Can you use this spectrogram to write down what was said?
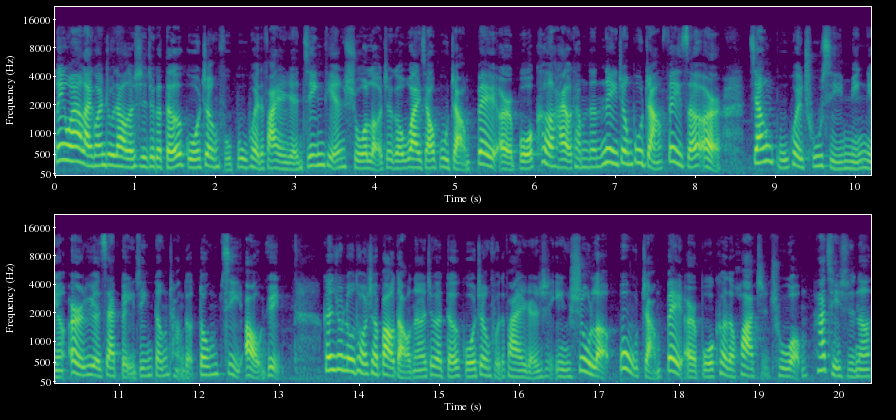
另外要来关注到的是，这个德国政府部会的发言人今天说了，这个外交部长贝尔伯克还有他们的内政部长费泽尔将不会出席明年二月在北京登场的冬季奥运。根据路透社报道呢，这个德国政府的发言人是引述了部长贝尔伯克的话，指出哦，他其实呢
